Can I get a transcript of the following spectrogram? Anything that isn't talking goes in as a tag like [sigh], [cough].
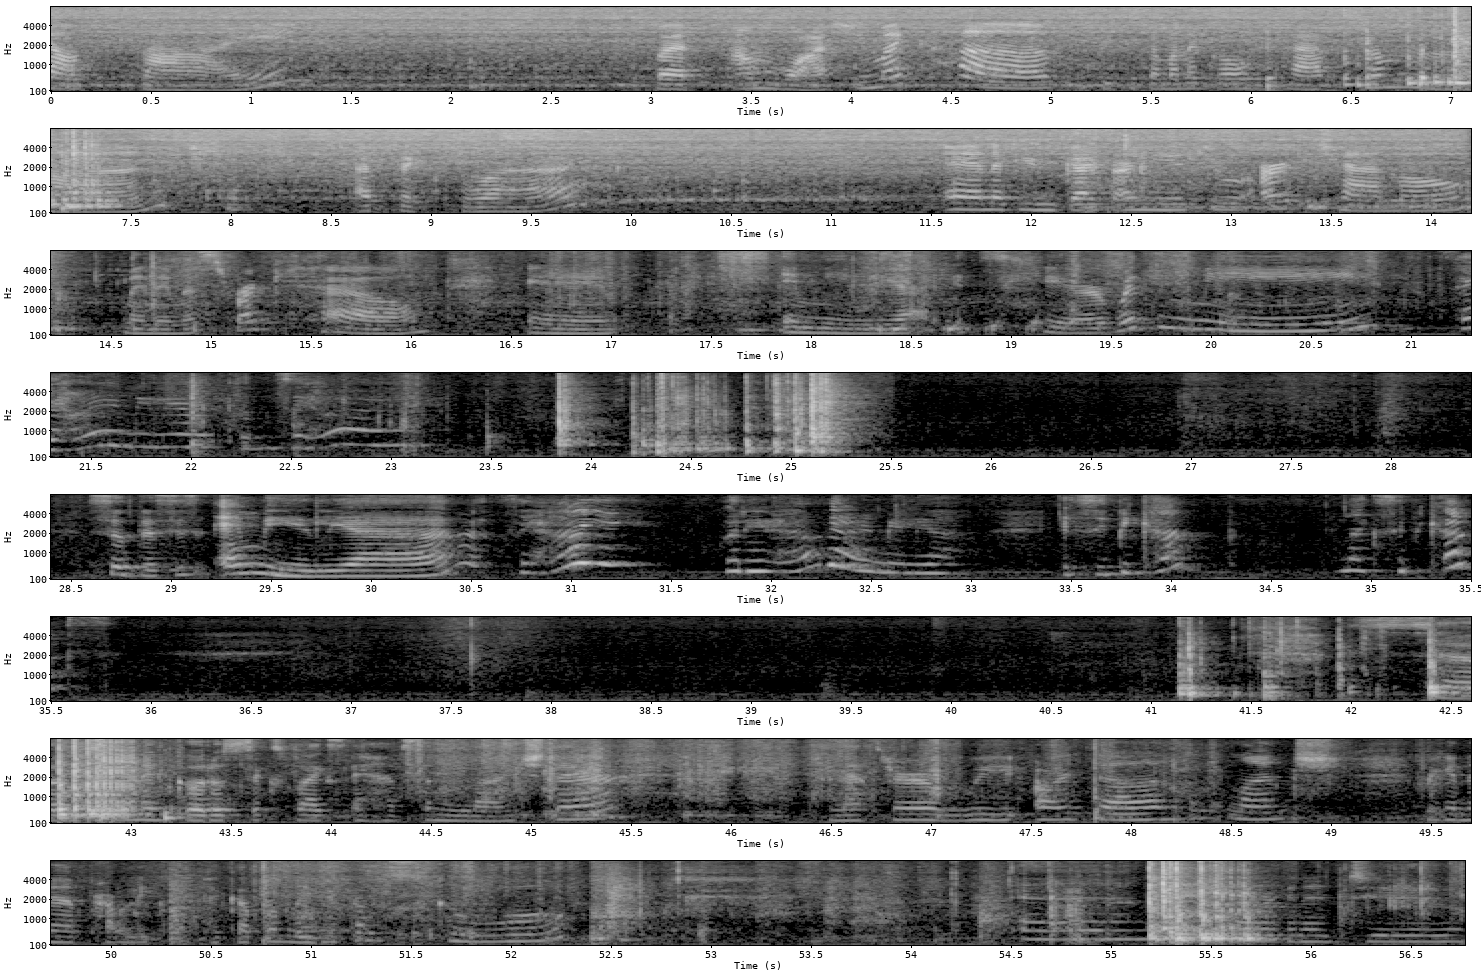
outside. But I'm washing my cups because I'm gonna go have some lunch at Six Flags. And if you guys are new to our channel, my name is Raquel and Emilia is here with me. Say hi, Emilia. Come say hi. So this is Emilia. Say hi. What do you have there, Emilia? A sippy cup? You like sippy cups? So we're gonna go to Six Flags and have some lunch there. And after we are done with lunch, we're gonna probably go pick up Olivia from school. And we're gonna do,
